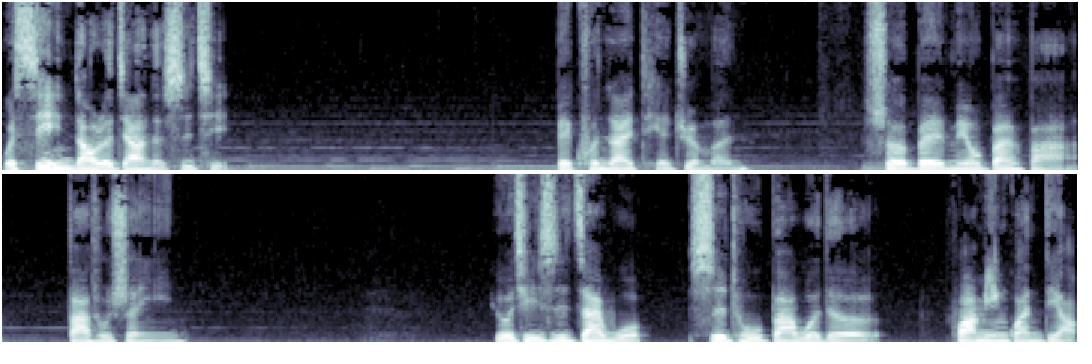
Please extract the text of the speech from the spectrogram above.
我吸引到了这样的事情：被困在铁卷门，设备没有办法发出声音，尤其是在我试图把我的画面关掉，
